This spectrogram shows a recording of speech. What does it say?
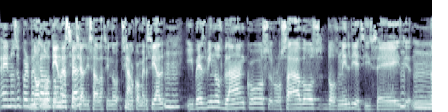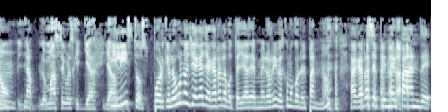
En un no, supermercado no tienda comercial. especializada, sino, sino No. comercial, y ves vinos blancos, rosados, 2016, die- no, no. lo más seguro es que ya, ya. Y listos, porque luego uno llega y agarra la botella de mero arriba, es como con el pan, ¿no? Agarras el primer pan de...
